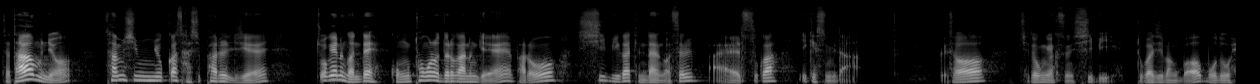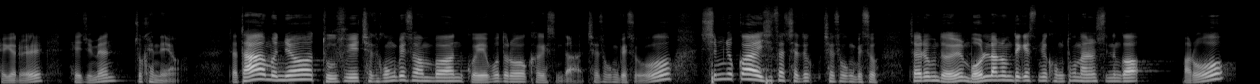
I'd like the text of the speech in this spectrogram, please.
자, 다음은요. 36과 48을 이제 쪼개는 건데 공통으로 들어가는 게 바로 12가 된다는 것을 알 수가 있겠습니다. 그래서 제동약수는 12. 두 가지 방법 모두 해결을 해주면 좋겠네요. 자 다음은요 두 수의 최소 공배수 한번 구해 보도록 하겠습니다. 최소 공배수 16과 24 최소, 최소 공배수 자 여러분들 뭘 나누면 되겠습니까? 공통 나눌 수 있는 거 바로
